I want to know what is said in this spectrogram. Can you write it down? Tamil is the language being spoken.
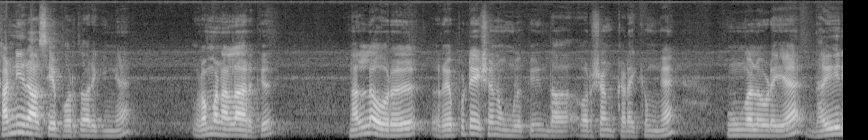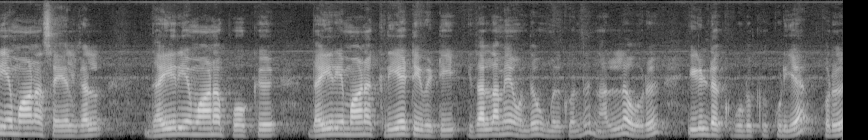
கன்னி ராசியை பொறுத்த வரைக்குங்க ரொம்ப நல்லா இருக்குது நல்ல ஒரு ரெப்புடேஷன் உங்களுக்கு இந்த வருஷம் கிடைக்குங்க உங்களுடைய தைரியமான செயல்கள் தைரியமான போக்கு தைரியமான க்ரியேட்டிவிட்டி இதெல்லாமே வந்து உங்களுக்கு வந்து நல்ல ஒரு ஈல்டை கொடுக்கக்கூடிய ஒரு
